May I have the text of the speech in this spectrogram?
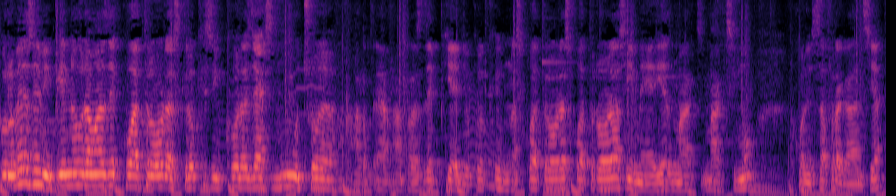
por lo menos en mi piel no dura más de 4 horas, creo que 5 horas ya es mucho a, ras de piel, yo creo que unas 4 horas, 4 horas y media máximo con esta fragancia.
